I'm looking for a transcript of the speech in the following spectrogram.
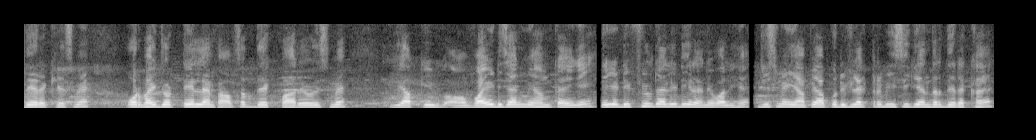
दे रखे इसमें। और भाई जो टेल लैंप आप सब देख पा रहे हो इसमें, ये आपकी वाइट डिज़ाइन में हम कहेंगे। तो ये डिफ्यूज एलईडी रहने वाली है, जिसमें यहाँ पे आपको रिफ्लेक्टर भी इसी के अंदर दे रखा है।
